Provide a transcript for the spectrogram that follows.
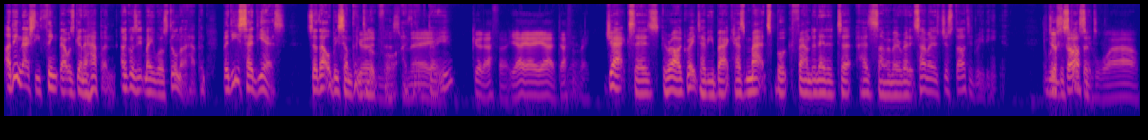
I didn't actually think that was going to happen. Of course, it may well still not happen, but he said yes. So that will be something to look for, Goodness I me. think, don't you? Good effort. Yeah, yeah, yeah, definitely. Jack says, Hurrah, great to have you back. Has Matt's book found an editor? Has Simon Mayo read it? Simon has just started reading it. And we'll Just discuss started. it. Wow.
